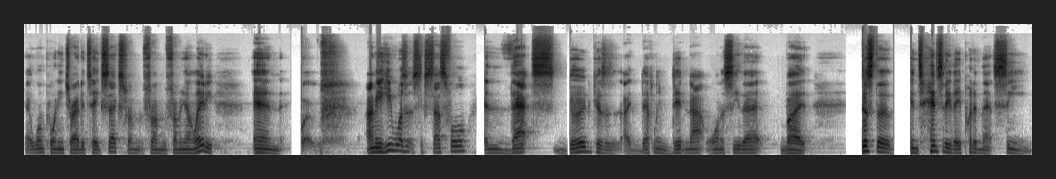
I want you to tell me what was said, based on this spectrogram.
at one point he tried to take sex from from from a young lady and I mean, he wasn't successful, and that's good because I definitely did not want to see that. But just the intensity they put in that scene,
